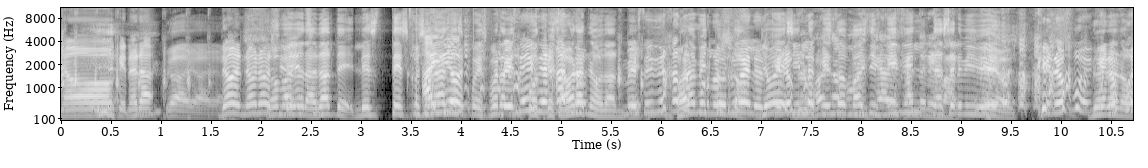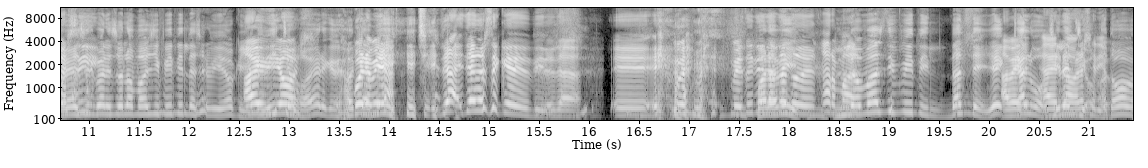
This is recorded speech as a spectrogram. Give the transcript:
no, que no era. Ya, ya, ya. No, no, no, No hecho- Dante. Les, te Dios, después, fuera del podcast. dejando- ahora no, Dante. me estáis dejando ahora por los turno. suelos, Yo voy a decir lo que es lo más difícil de hacer mal. vídeos. que no fue, No, que no, no, fue Voy a decir cuáles son lo más difícil de hacer vídeo. Que yo te he dicho, joder. Que me Bueno, mira. Ya, ya no sé qué decir. O sea, eh, me, me estoy Para mí, intentando dejar mal. lo más difícil. Dante, eh, A ver, calvo, a ver, no, silencio. en serio. a todo-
